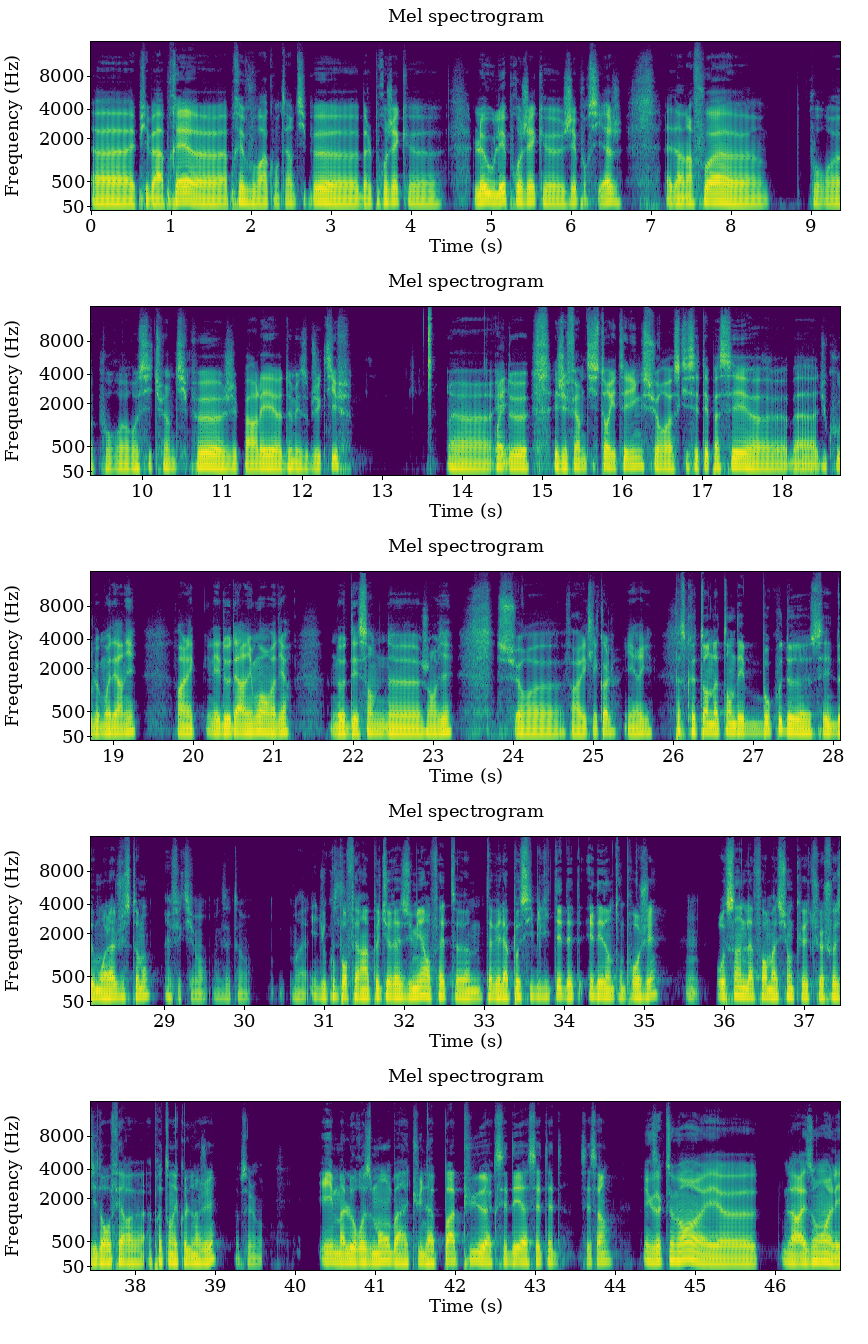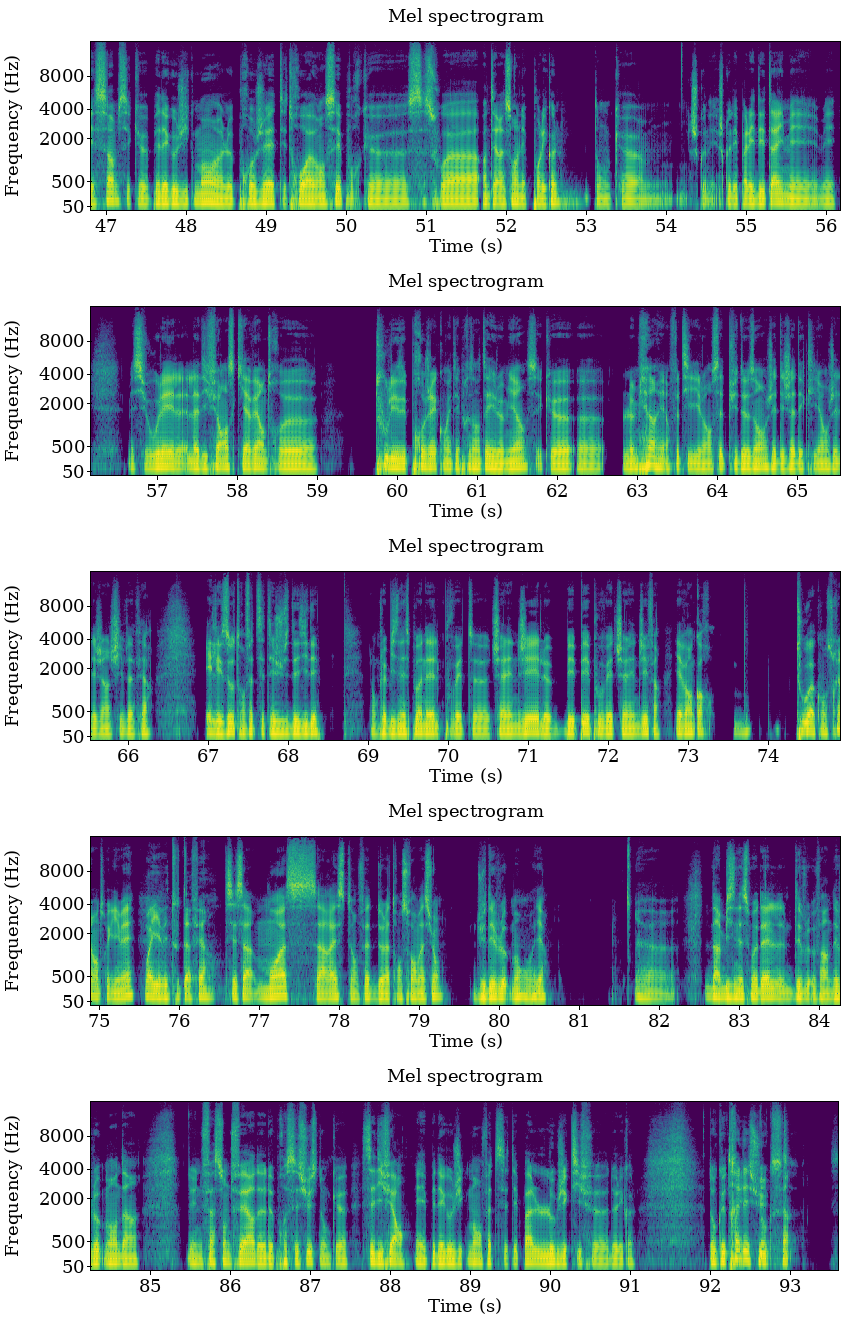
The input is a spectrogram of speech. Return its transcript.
et puis bah après, après vous raconter un petit peu bah, le projet que le ou les projets que j'ai pour sillage. La dernière fois, pour pour resituer un petit peu, j'ai parlé de mes objectifs. et de et j'ai fait un petit storytelling sur ce qui s'était passé bah, du coup le mois dernier enfin les, les, deux derniers mois on va dire nos décembre euh, janvier sur euh, enfin avec l'école IRIG. Parce que tu en attendais beaucoup de ces deux mois-là justement. Effectivement exactement. Ouais. et du coup pour faire un petit résumé en fait euh, tu avais la possibilité d'être aidé dans ton projet mm. au sein de la formation que tu as choisi de refaire après ton école d'ingé. Absolument. Et malheureusement bah tu n'as pas pu accéder à cette aide. C'est ça? Exactement et la raison, elle est simple, c'est que pédagogiquement, le projet était trop avancé pour que ça soit intéressant pour l'école. Donc, euh, je connais, connais pas les détails, mais si vous voulez, la différence qu'il y avait entre euh, tous les projets qui ont été présentés et le mien, c'est que euh, le mien, en fait, il est lancé depuis deux ans. J'ai déjà des clients, j'ai déjà un chiffre d'affaires, et les autres, en fait, c'était juste des idées. Donc, le business model pouvait être challengé, le BP pouvait être challengé. Enfin, il y avait encore tout à construire entre guillemets. Ouais, il y avait tout à faire. C'est ça. Moi, ça reste en fait de la transformation, du développement, on va dire, euh, d'un business model, enfin développement d'un d'une façon de faire, de, de processus. Donc euh, c'est différent. Et pédagogiquement, en fait, c'était pas l'objectif euh, de l'école. Donc très déçu. Donc ça.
